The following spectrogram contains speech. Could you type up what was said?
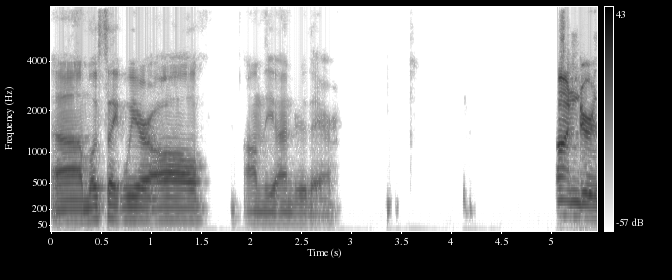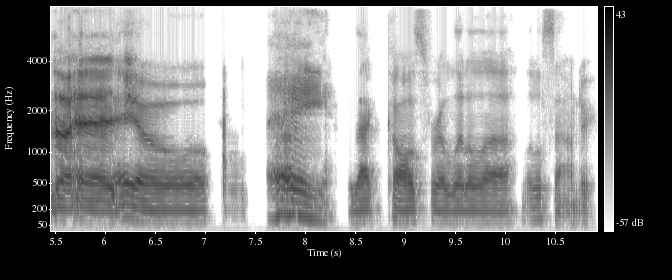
um looks like we are all on the under there. Under the hedge. Heyo. Hey, Uh, that calls for a little uh little sounder.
